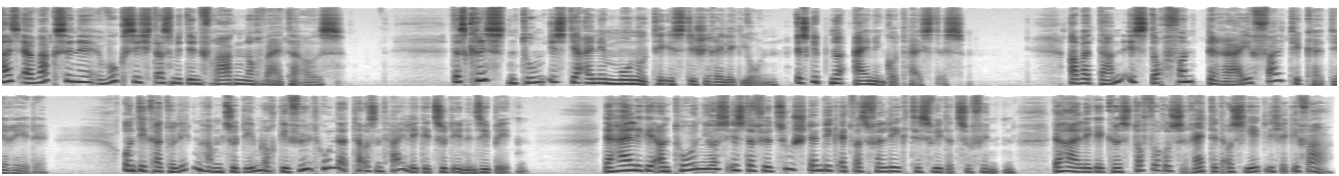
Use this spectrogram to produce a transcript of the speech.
Als Erwachsene wuchs sich das mit den Fragen noch weiter aus. Das Christentum ist ja eine monotheistische Religion. Es gibt nur einen Gott, heißt es. Aber dann ist doch von Dreifaltigkeit die Rede. Und die Katholiken haben zudem noch gefühlt hunderttausend Heilige, zu denen sie beten. Der heilige Antonius ist dafür zuständig, etwas Verlegtes wiederzufinden. Der heilige Christophorus rettet aus jeglicher Gefahr.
